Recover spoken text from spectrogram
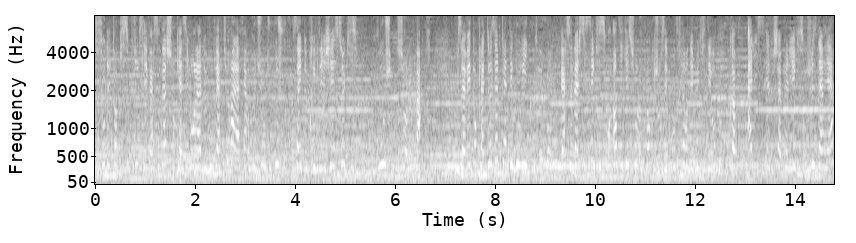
Ce sont des temps qui sont fixes, les personnages sont quasiment là de l'ouverture à la fermeture. Du coup je vous conseille de privilégier ceux qui bougent sur le parc. Vous avez donc la deuxième catégorie de personnages Disney qui sont indiqués sur le plan que je vous ai montré en début de vidéo, comme Alice et le Chapelier qui sont juste derrière.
